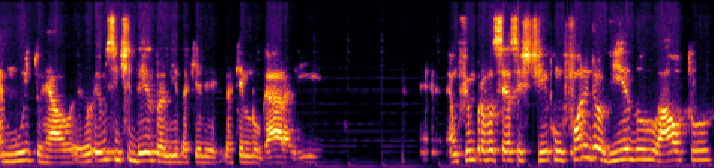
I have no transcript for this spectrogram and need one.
É muito real. Eu, eu me senti dentro ali daquele, daquele lugar ali. É, um filme para você assistir com fone de ouvido, alto,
